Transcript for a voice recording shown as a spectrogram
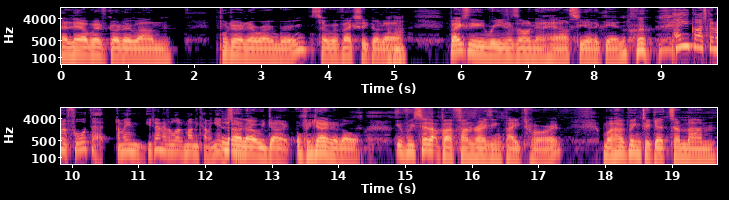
and now we've got to um put her in her own room. So we've actually got to basically redesign our house yet again. How are you guys going to afford that? I mean, you don't have a lot of money coming in. no, so- no, we don't. We don't at all. If we set up a fundraising page for it, we're hoping to get some um,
